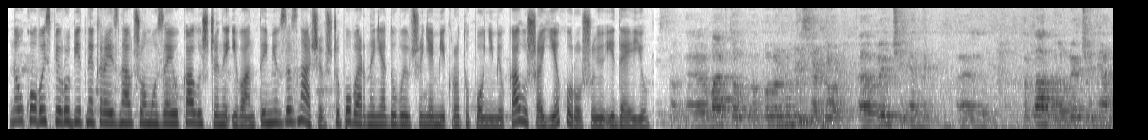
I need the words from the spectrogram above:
Науковий співробітник краєзнавчого музею Калущини Іван Тимів зазначив, що повернення до вивчення мікротопонімів Калуша є хорошою ідеєю. Дійсно, е, варто повернутися до е, вивчення е, докладного вивчення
